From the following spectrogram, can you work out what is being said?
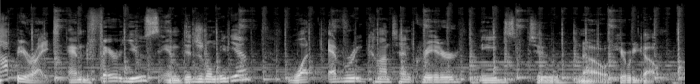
copyright and fair use in digital media, what every content creator needs to know. Here we go.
